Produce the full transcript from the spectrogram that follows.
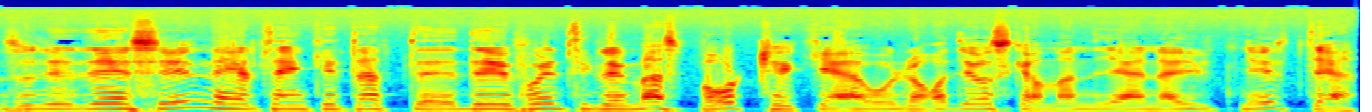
Så det, det är synd helt enkelt att eh, det får inte glömmas bort tycker jag och radio ska man gärna utnyttja.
